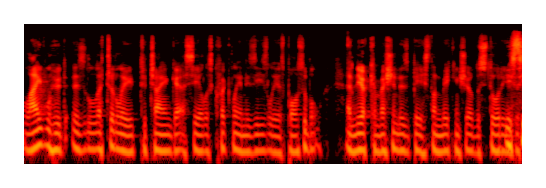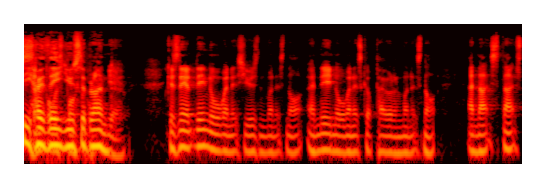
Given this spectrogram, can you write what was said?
livelihood is literally to try and get a sale as quickly and as easily as possible, and their commission is based on making sure the story You see how they use the brand. Yeah, because they they know when it's used and when it's not, and they know when it's got power and when it's not, and that's that's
